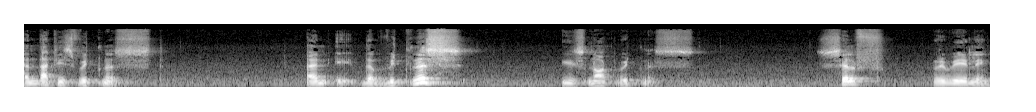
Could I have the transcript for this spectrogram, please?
And that is witnessed. And the witness is not witness. self-revealing.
